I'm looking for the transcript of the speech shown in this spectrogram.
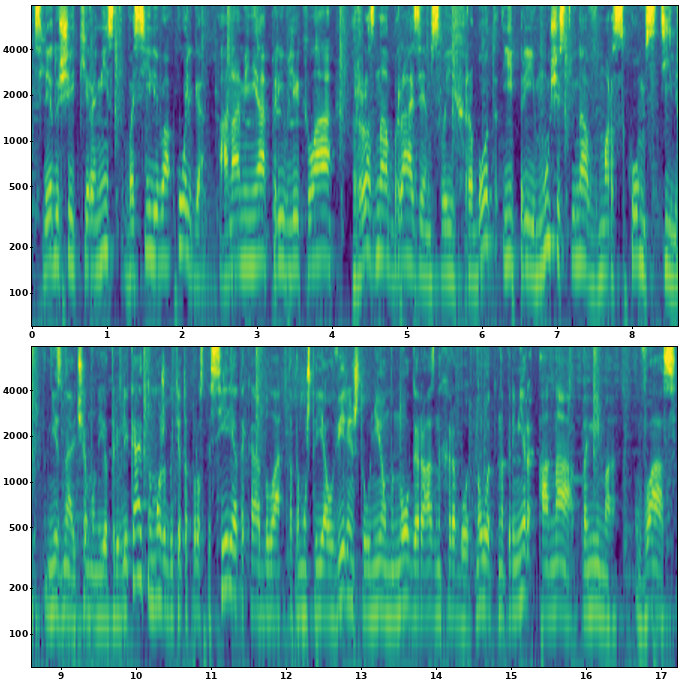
Следующий керамист Васильева Ольга. Она меня привлекла разнообразием своих работ и преимущественно в морском стиле. Не знаю, чем он ее привлекает, но может быть это просто серия такая была, потому что я уверен, что у нее много разных работ. Ну вот, например, она помимо ваз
